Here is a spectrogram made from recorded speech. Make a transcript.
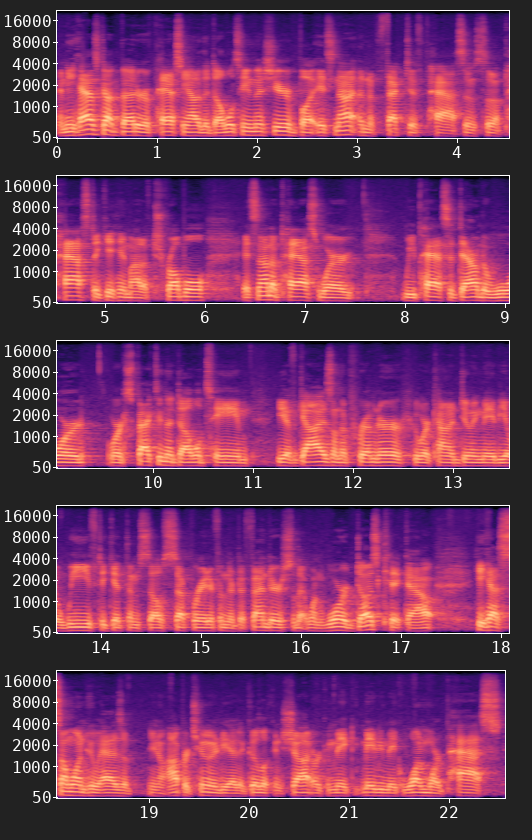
and he has got better at passing out of the double team this year, but it's not an effective pass. It's a pass to get him out of trouble. It's not a pass where we pass it down to Ward. We're expecting the double team you have guys on the perimeter who are kind of doing maybe a weave to get themselves separated from their defenders so that when Ward does kick out, he has someone who has a you know opportunity at a good looking shot or can make maybe make one more pass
